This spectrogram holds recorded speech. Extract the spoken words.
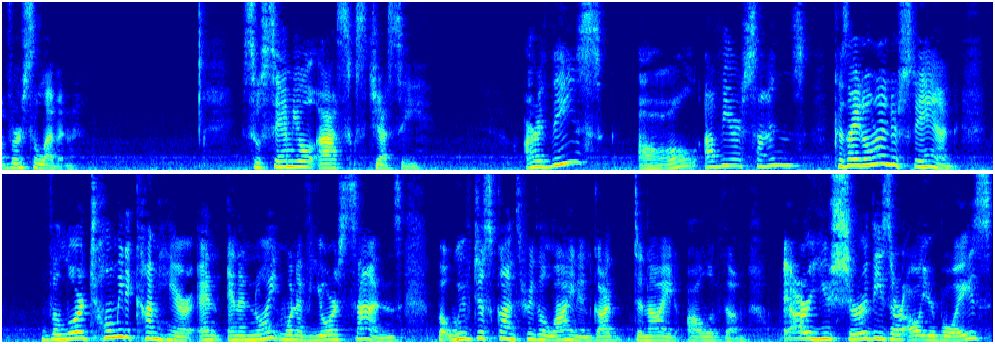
uh verse 11. So Samuel asks Jesse, Are these all of your sons? Because I don't understand. the Lord told me to come here and, and anoint one of your sons, but we've just gone through the line and God denied all of them. Are you sure these are all your boys?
